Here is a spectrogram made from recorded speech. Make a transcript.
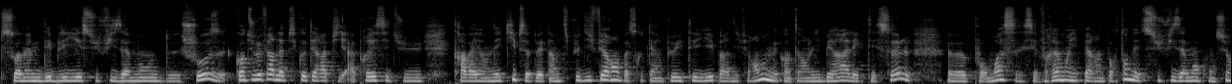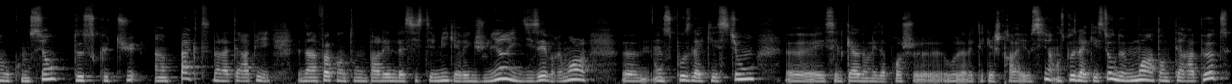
soi-même déblayé suffisamment de choses. Quand tu veux faire de la psychothérapie, après si tu travailles en équipe ça peut être un petit peu différent parce que tu es un peu étayé par différents mais quand tu es en libéral et que tu es seul, euh, pour moi c'est vraiment hyper important d'être suffisamment conscient ou conscient de ce que tu impactes dans la thérapie. La dernière fois quand on parlait de la systémique avec Julien, il disait vraiment, euh, on se pose la question, et c'est le cas dans les approches avec lesquelles je travaille aussi, on se pose la question de moi en tant que thérapeute,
